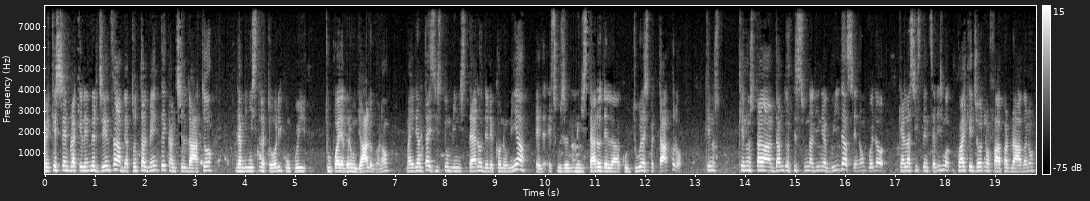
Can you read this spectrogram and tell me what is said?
perché sembra che l'emergenza abbia totalmente cancellato gli amministratori con cui tu puoi avere un dialogo, no? ma in realtà esiste un Ministero dell'Economia, e, e scusa, un Ministero della Cultura e Spettacolo che non, che non sta dando nessuna linea guida se non quello che è l'assistenzialismo. Qualche giorno fa parlavano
